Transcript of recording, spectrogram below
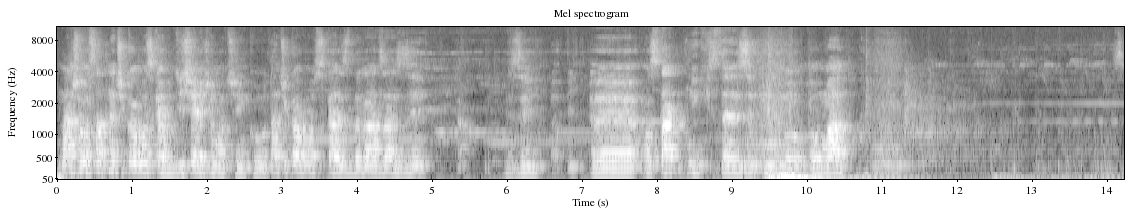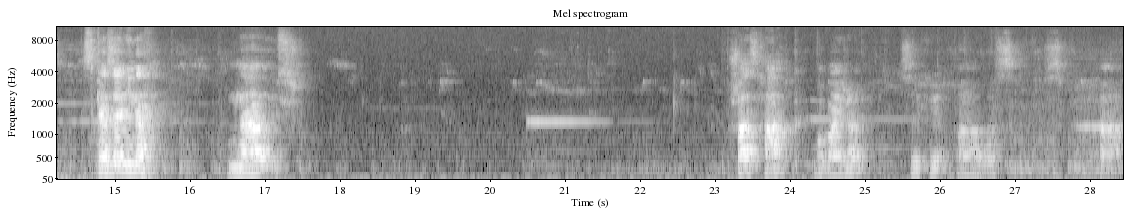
Nasza ostatnia ciekawostka w dzisiejszym odcinku. Ta ciekawostka zdradza z z e, ostatnich scen z filmu o matku. Skazani na na sz- Szashak, bodajże. Sychy, awos, ha.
